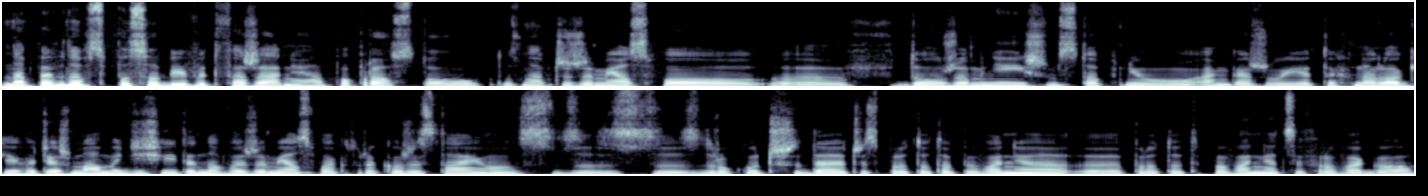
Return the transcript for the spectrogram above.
Na pewno w sposobie wytwarzania, po prostu. To znaczy, rzemiosło e, w dużo mniejszym stopniu angażuje technologię, chociaż mamy dzisiaj te nowe rzemiosła, które korzystają z, z, z druku 3D czy z prototypowania, e, prototypowania cyfrowego.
